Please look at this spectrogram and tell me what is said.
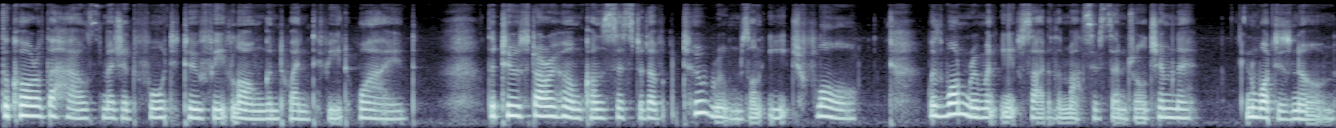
the core of the house measured 42 feet long and 20 feet wide. The two story home consisted of two rooms on each floor, with one room on each side of the massive central chimney, in what is known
